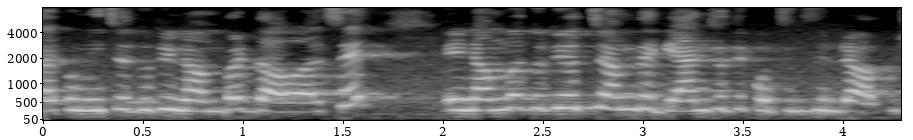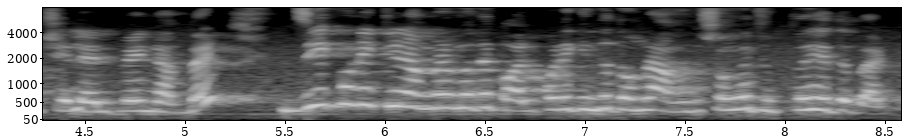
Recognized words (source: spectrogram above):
দেখো নিচে দুটি নাম্বার দেওয়া আছে। এই নাম্বার দুটি হচ্ছে আমাদের Gyanjyoti coaching centre official helpline number যে কোনো একটি নাম্বারের মধ্যে কল করে কিন্তু তোমরা আমাদের সঙ্গে যুক্ত যেতে পারবে।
